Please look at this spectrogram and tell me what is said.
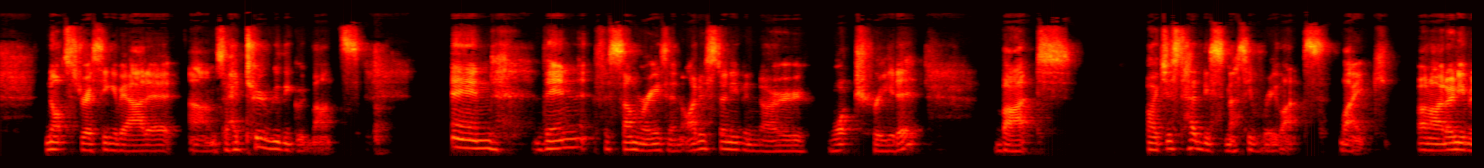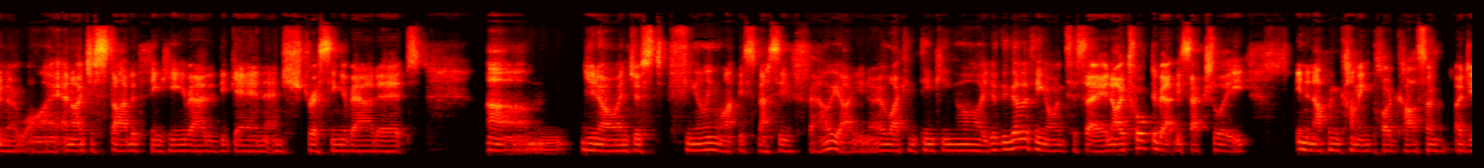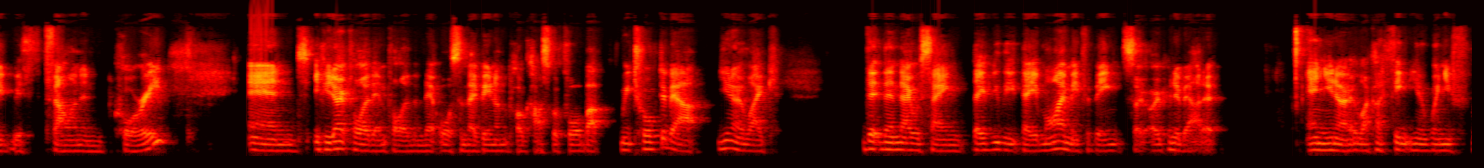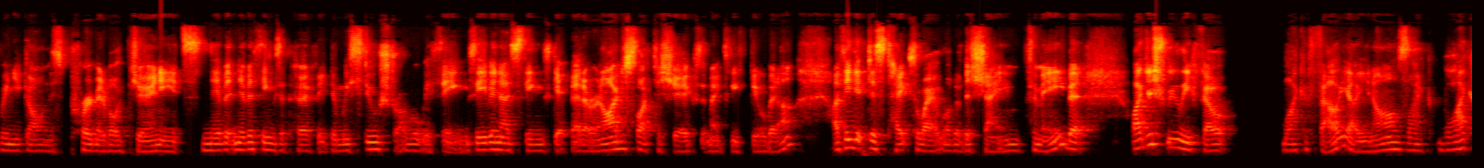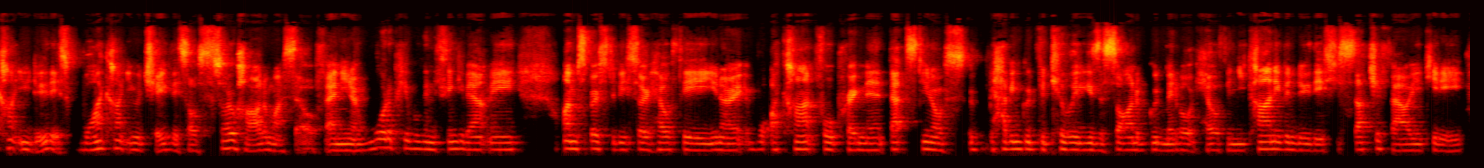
not stressing about it. Um, so I had two really good months. And then for some reason, I just don't even know what triggered it, but I just had this massive relapse. Like, and I don't even know why. And I just started thinking about it again and stressing about it. Um, you know, and just feeling like this massive failure, you know, like and thinking, oh, the other thing I want to say, and I talked about this actually in an up and coming podcast I did with Fallon and Corey. And if you don't follow them, follow them. They're awesome. They've been on the podcast before, but we talked about, you know, like then they were saying they really they admire me for being so open about it and you know like i think you know when you when you go on this pro metabolic journey it's never never things are perfect and we still struggle with things even as things get better and i just like to share because it makes me feel better i think it just takes away a lot of the shame for me but i just really felt like a failure. You know, I was like, why can't you do this? Why can't you achieve this? I was so hard on myself. And, you know, what are people going to think about me? I'm supposed to be so healthy. You know, I can't fall pregnant. That's, you know, having good fertility is a sign of good metabolic health. And you can't even do this. You're such a failure, kitty.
